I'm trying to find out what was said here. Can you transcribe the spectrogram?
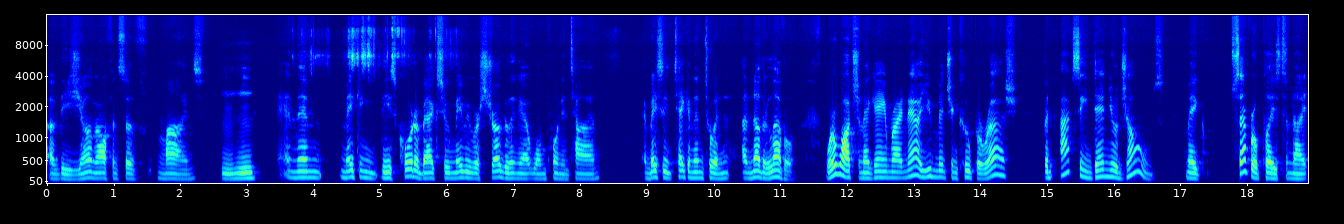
of these young offensive minds, mm-hmm. And then making these quarterbacks who maybe were struggling at one point in time, and basically taking them to an, another level. We're watching a game right now. You mentioned Cooper Rush, but I've seen Daniel Jones make several plays tonight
